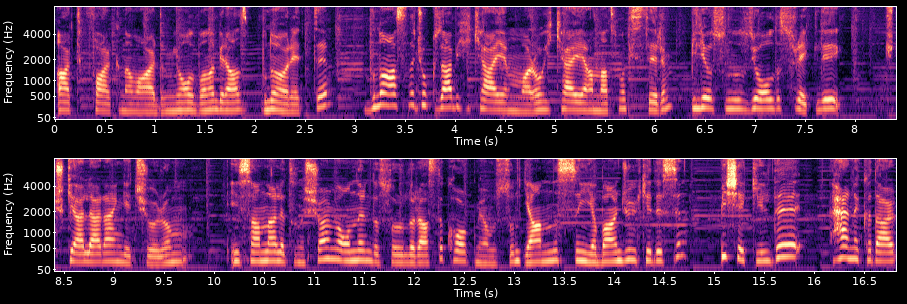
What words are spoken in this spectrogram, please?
artık farkına vardım. Yol bana biraz bunu öğretti. Bunu aslında çok güzel bir hikayem var. O hikayeyi anlatmak isterim. Biliyorsunuz yolda sürekli küçük yerlerden geçiyorum. İnsanlarla tanışıyorum ve onların da soruları aslında korkmuyor musun? Yalnızsın, yabancı ülkedesin. Bir şekilde her ne kadar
